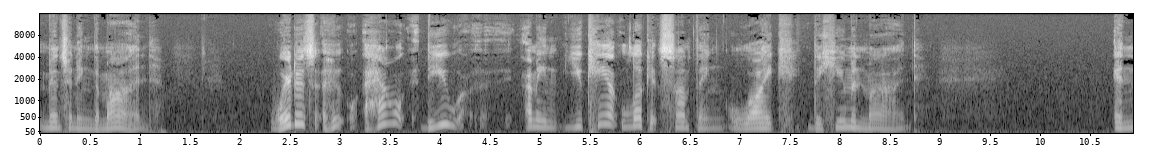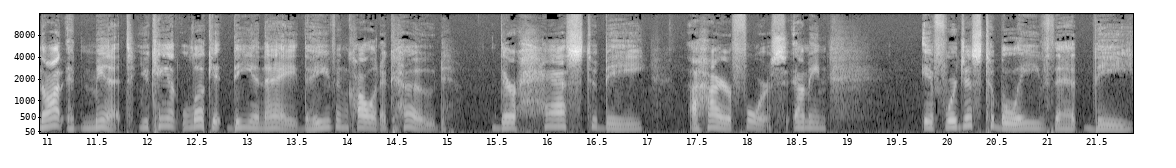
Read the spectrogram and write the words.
mentioning the mind. Where does who how do you? I mean, you can't look at something like the human mind and not admit you can't look at DNA. They even call it a code. There has to be a higher force. I mean, if we're just to believe that the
